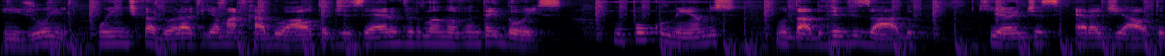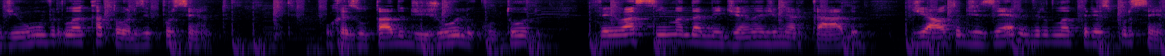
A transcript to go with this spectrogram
Em junho, o indicador havia marcado alta de 0,92, um pouco menos no dado revisado, que antes era de alta de 1,14%. O resultado de julho, contudo, veio acima da mediana de mercado de alta de 0,3%.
